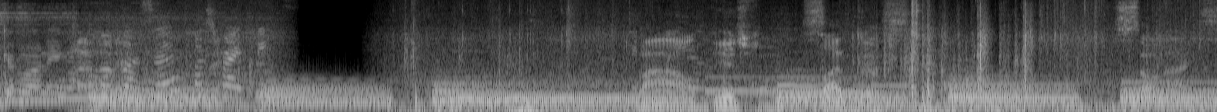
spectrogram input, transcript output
Good morning. First right, please. Wow, beautiful. Side views. So nice.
